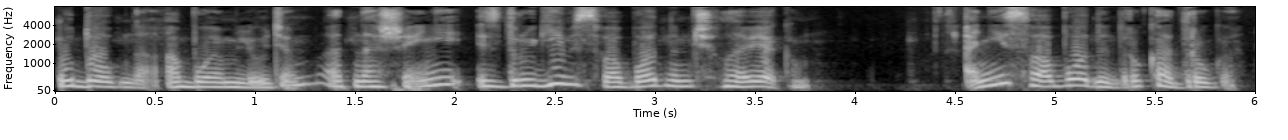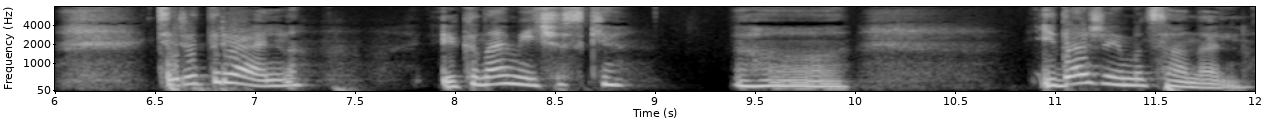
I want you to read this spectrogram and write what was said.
удобна обоим людям, отношений с другим свободным человеком. Они свободны друг от друга. Территориально, экономически и даже эмоционально.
